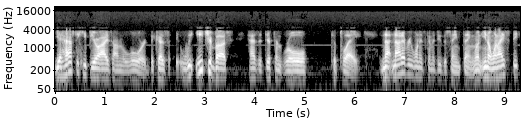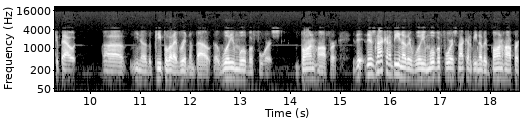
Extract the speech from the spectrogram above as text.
you have to keep your eyes on the Lord because we each of us has a different role to play. Not not everyone is going to do the same thing. When you know when I speak about uh, you know, the people that I've written about, uh, William Wilberforce, Bonhoeffer. Th- there's not going to be another William Wilberforce, not going to be another Bonhoeffer.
